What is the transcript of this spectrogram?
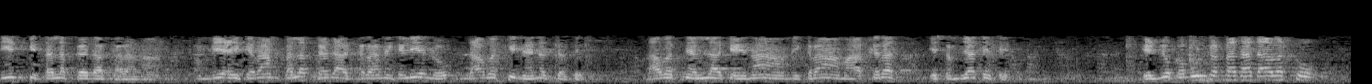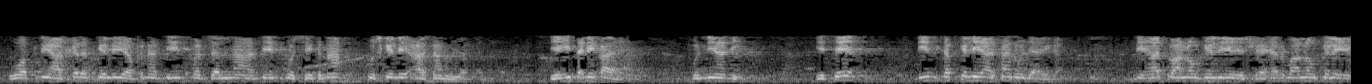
دین کی طلب پیدا کرانا، انبیاء کرام طلب پیدا کرانے کے لیے لوگ دعوت کی محنت کرتے تھے۔ دعوت میں اللہ کے انعام، اکرام، آخرت یہ سمجھاتے تھے۔ کہ جو قبول کرتا تھا دعوت کو، وہ اپنی آخرت کے لیے، اپنا دین پر چلنا، دین کو سیکھنا، اس کے لیے آسان ہو جاتا یہی طریقہ ہے۔ بنیادی۔ اس سے دین سب کے لیے آسان ہو جائے گا۔ دیہات والوں کے لیے، شہر والوں کے لیے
